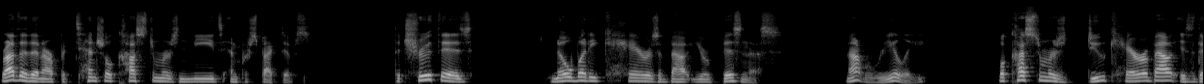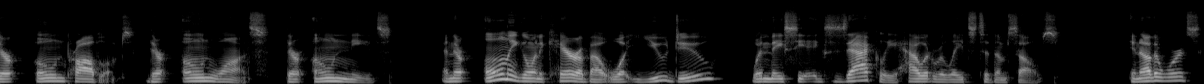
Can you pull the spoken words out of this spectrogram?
rather than our potential customers' needs and perspectives. The truth is, nobody cares about your business. Not really. What customers do care about is their own problems, their own wants, their own needs. And they're only going to care about what you do when they see exactly how it relates to themselves. In other words,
